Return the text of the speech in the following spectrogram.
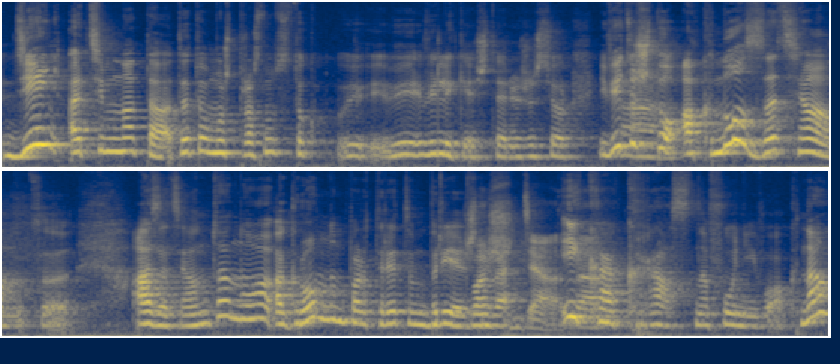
день, а темнота. От этого может проснуться только великий, я считаю, режиссер. И видит, а. что окно затянуто а затянуто оно огромным портретом Брежнева. Вождя, и да. как раз на фоне его окна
